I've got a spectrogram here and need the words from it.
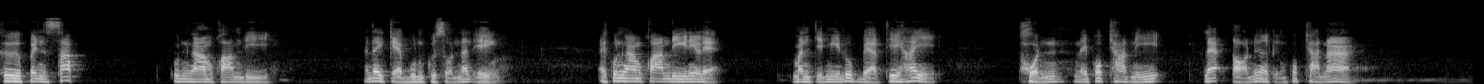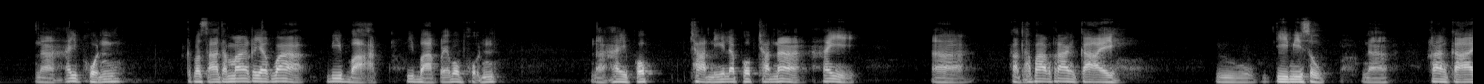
คือเป็นทรัพย์คุณงามความดีนั่นได้แก่บุญกุศลนั่นเองไอ้คุณงามความดีนี่แหละ มันจะมีรูปแบบที่ให้ผลในภพชาตินี้ และต่อเนื่องถึงภพชาติหน้านะให้ผลภาษาธรรมะเรียกว่าวิบากวิบากแปลว่าผลนะให้ภพชาตินี้และภพชาติหน้าให้อัตภาพร่างกายอยู่ดีมีสุขนะร่างกาย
